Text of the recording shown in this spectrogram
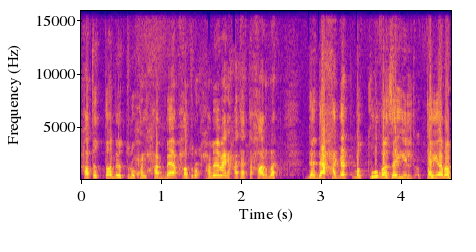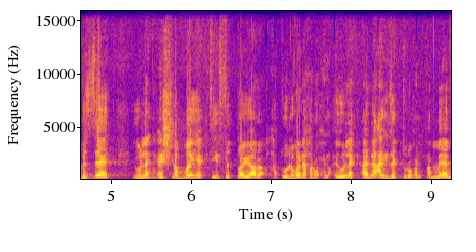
هتضطر تروح الحمام هتروح الحمام يعني هتتحرك. ده ده حاجات مطلوبة زي الطيارة بالذات. يقول لك اشرب مية كتير في الطيارة. هتقول له ما أنا هروح يقول لك أنا عايزك تروح الحمام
